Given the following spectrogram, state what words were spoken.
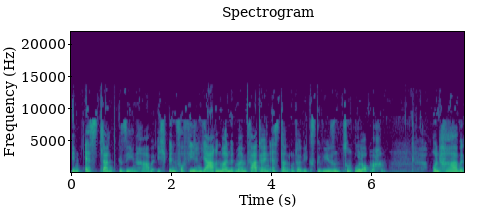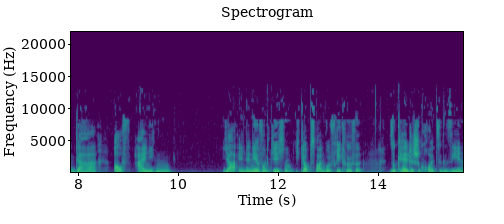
in Estland gesehen habe. Ich bin vor vielen Jahren mal mit meinem Vater in Estland unterwegs gewesen zum Urlaub machen und habe da auf einigen, ja, in der Nähe von Kirchen, ich glaube, es waren wohl Friedhöfe, so keltische Kreuze gesehen.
